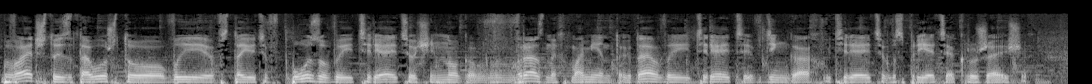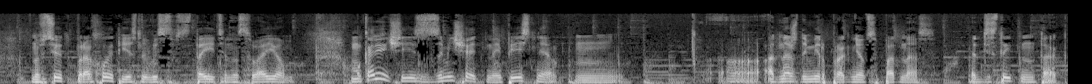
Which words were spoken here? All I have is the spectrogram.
Бывает, что из-за того, что вы встаете в позу, вы теряете очень много в разных моментах, да, вы теряете в деньгах, вы теряете в восприятии окружающих. Но все это проходит, если вы стоите на своем. У Макаревича есть замечательная песня «Однажды мир прогнется под нас». Это действительно так.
